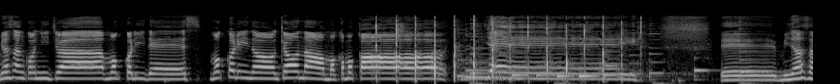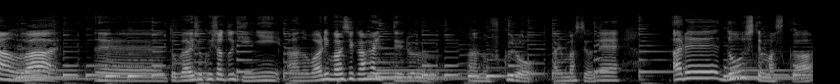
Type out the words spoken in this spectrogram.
皆さんこんにちは。もっこりです。もっこりの今日のもこもこイエーイえー、皆さんは、えーと、外食した時に、あの、割り箸が入ってる、あの、袋ありますよね。あれ、どうしてますか？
